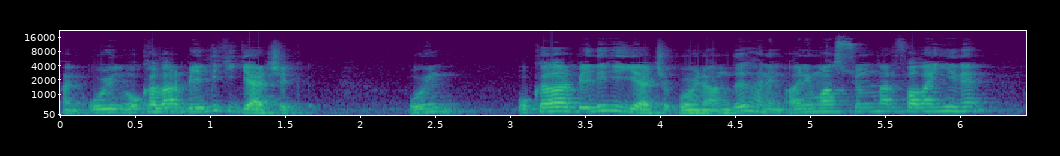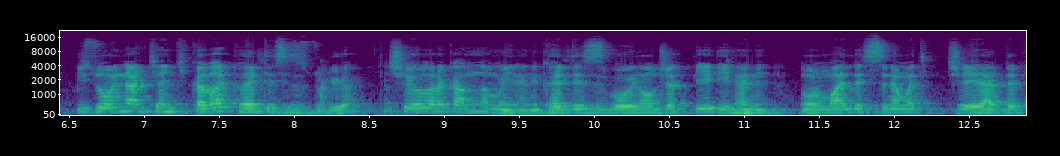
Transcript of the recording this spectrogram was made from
Hani oyun o kadar belli ki gerçek. Oyun o kadar belli ki gerçek oynandı. Hani animasyonlar falan yine biz oynarkenki kadar kalitesiz duruyor. Şey olarak anlamayın hani kalitesiz bir oyun olacak diye değil. Hani normalde sinematik şeylerde,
